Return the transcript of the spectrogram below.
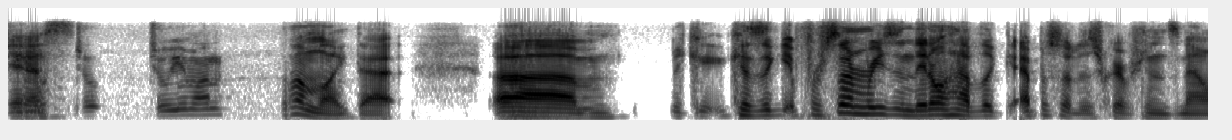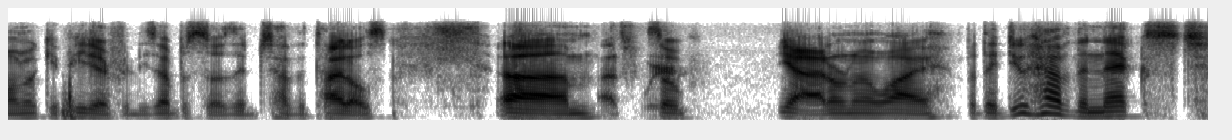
Yes. Something like that. Um, because for some reason they don't have like episode descriptions now on Wikipedia for these episodes. They just have the titles. Um, That's so yeah, I don't know why, but they do have the next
